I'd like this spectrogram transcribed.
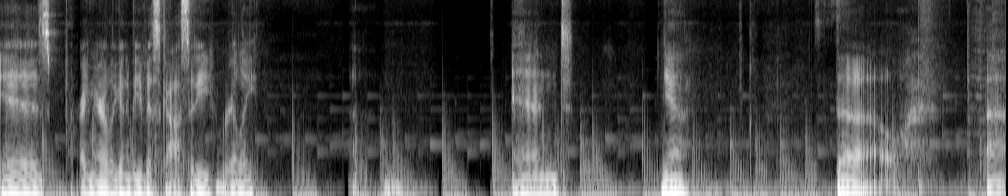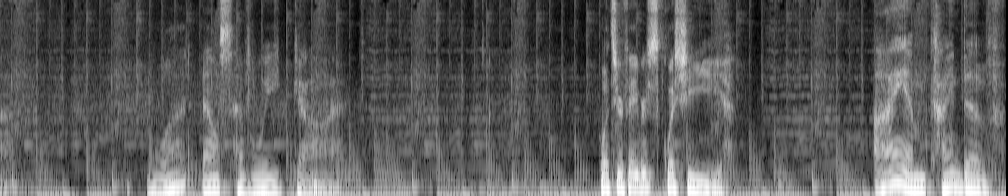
is primarily going to be viscosity, really. And yeah. So, uh, what else have we got? What's your favorite squishy? I am kind of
